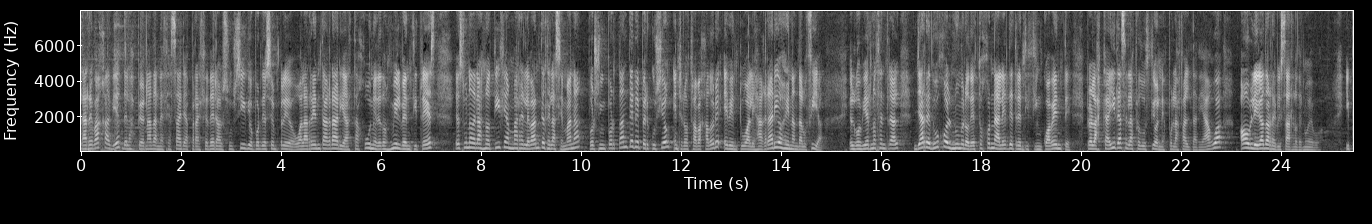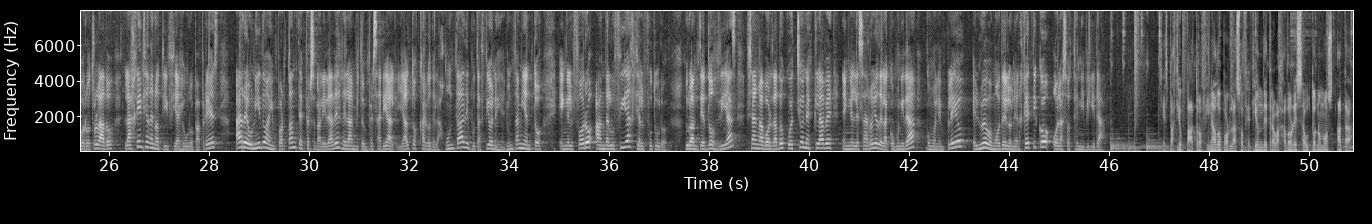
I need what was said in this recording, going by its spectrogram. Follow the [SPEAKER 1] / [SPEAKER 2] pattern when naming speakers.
[SPEAKER 1] La rebaja a 10 de las peonadas necesarias para acceder al subsidio por desempleo o a la renta agraria hasta junio de 2023 es una de las noticias más relevantes de la semana por su importante repercusión entre los trabajadores eventuales agrarios en Andalucía. El Gobierno central ya redujo el número de estos jornales de 35 a 20, pero las caídas en las producciones por la falta de agua ha obligado a revisarlo de nuevo. Y por otro lado, la agencia de noticias Europa Press ha reunido a importantes personalidades del ámbito empresarial y altos cargos de la Junta, Diputaciones y Ayuntamientos en el foro Andalucía hacia el futuro. Durante dos días se han abordado cuestiones clave en el desarrollo de la comunidad, como el empleo, el nuevo modelo energético o la sostenibilidad.
[SPEAKER 2] Espacio patrocinado por la Asociación de Trabajadores Autónomos ATA.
